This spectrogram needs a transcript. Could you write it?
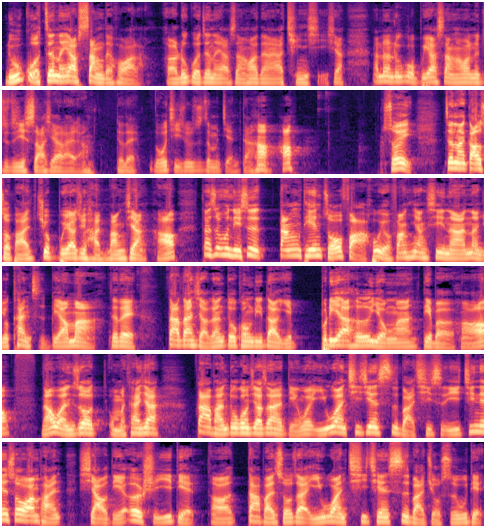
如果真的要上的话了啊，如果真的要上的话，当然要清洗一下啊。那如果不要上的话，那就直接杀下来了，对不对？逻辑就是这么简单哈。好，所以真的高手盘就不要去喊方向好，但是问题是当天走法会有方向性啊，那你就看指标嘛，对不对？大单小单多空力道也不利啊，何用啊，对吧？好，然后完之后我们看一下。大盘多空交战的点位一万七千四百七十一，今天收完盘小跌二十一点啊，大盘收在一万七千四百九十五点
